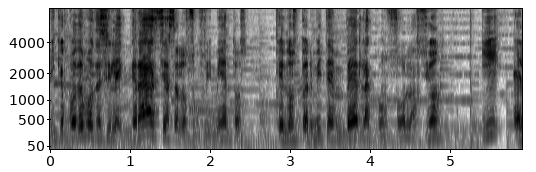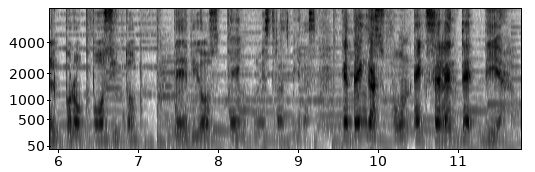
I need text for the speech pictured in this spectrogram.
y que podemos decirle gracias a los sufrimientos que nos permiten ver la consolación y el propósito de Dios en nuestras vidas. Que tengas un excelente día.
